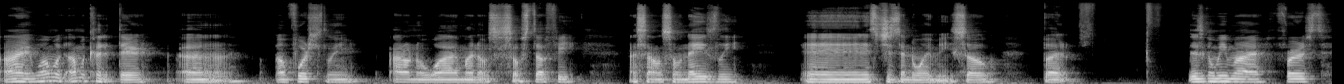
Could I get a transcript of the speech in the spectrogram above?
all right. Well, I'm gonna, cut it there. Uh, unfortunately, I don't know why my nose is so stuffy. I sound so nasally, and it's just annoying me. So, but this is gonna be my first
